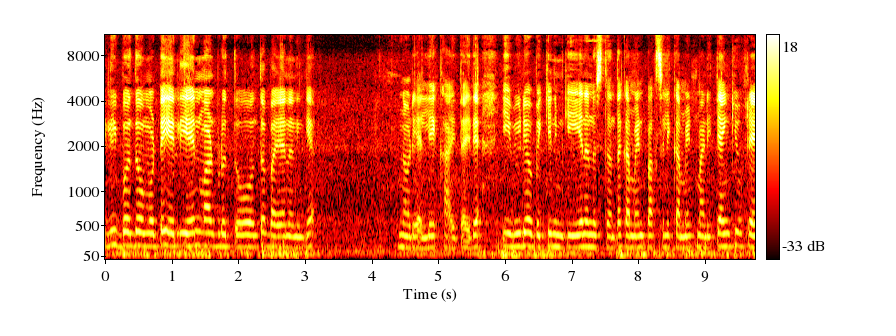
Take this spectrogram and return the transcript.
ಇಲಿ ಬಂದು ಮೊಟ್ಟೆ ಎಲ್ಲಿ ಏನು ಮಾಡಿಬಿಡುತ್ತೋ ಅಂತ ಭಯ ನನಗೆ. ನೋಡಿ, ಅಲ್ಲೇ ಕಾಯ್ತಾ ಇದೆ. ಈ ವಿಡಿಯೋ ಬಗ್ಗೆ ನಿಮಗೆ ಏನು ಅನ್ನಿಸ್ತು ಅಂತ ಕಮೆಂಟ್ ಬಾಕ್ಸಲ್ಲಿ ಕಮೆಂಟ್ ಮಾಡಿ. Thank you friend.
